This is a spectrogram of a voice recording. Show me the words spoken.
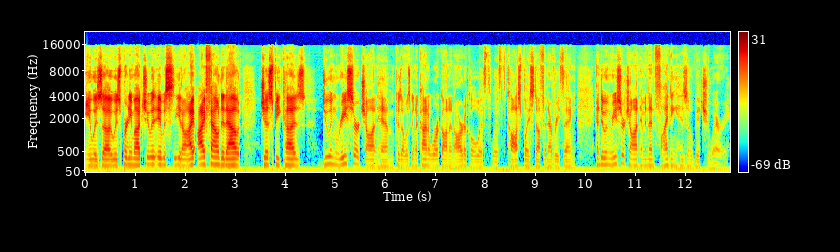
it was uh, it was pretty much it was, it was you know I, I found it out just because doing research on him because I was going to kind of work on an article with with cosplay stuff and everything, and doing research on him and then finding his obituary,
